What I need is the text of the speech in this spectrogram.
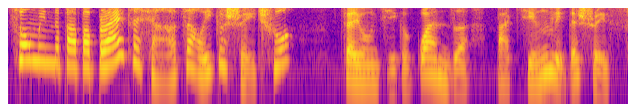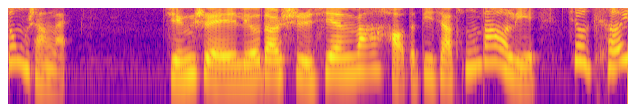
聪明的爸爸布莱特想要造一个水车，再用几个罐子把井里的水送上来，井水流到事先挖好的地下通道里，就可以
